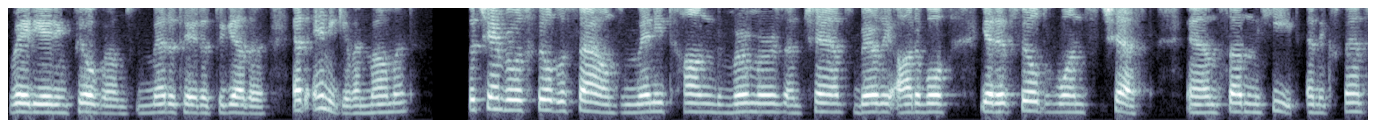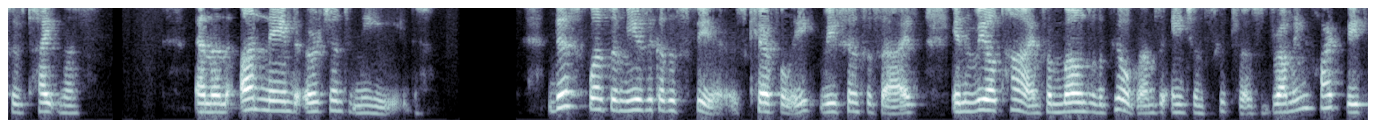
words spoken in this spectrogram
radiating pilgrims meditated together at any given moment. The chamber was filled with sounds, many tongued murmurs and chants barely audible, yet it filled one's chest and sudden heat and expansive tightness, and an unnamed urgent need. This was the music of the spheres, carefully resynthesized in real time from moans of the pilgrims, ancient sutras, drumming, heartbeats,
